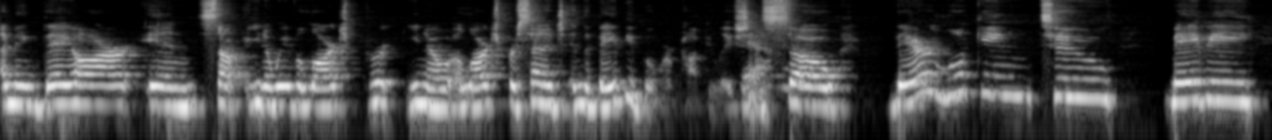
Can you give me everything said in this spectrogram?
I mean, they are in some, you know, we have a large, per, you know, a large percentage in the baby boomer population. Yeah. So they're looking to maybe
